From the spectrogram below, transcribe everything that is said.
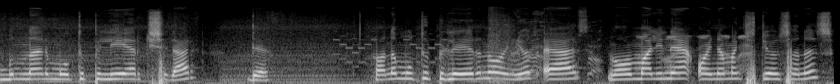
bunlar multiplayer kişilerdi. Şu anda multiplayer'ını oynuyoruz. Eğer normaline oynamak istiyorsanız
